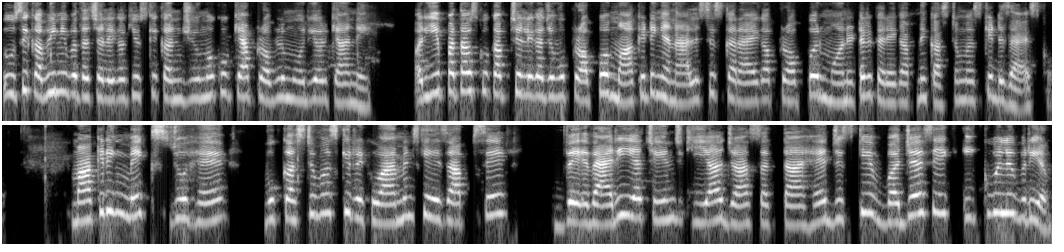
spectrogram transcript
तो उसे कभी नहीं पता चलेगा कि उसके कंज्यूमर को क्या प्रॉब्लम हो रही है और क्या नहीं। और ये पता उसको कब चलेगा? जब वो प्रॉपर मार्केटिंग एनालिसिस कराएगा प्रॉपर मॉनिटर करेगा अपने कस्टमर्स के डिजायर्स को। मार्केटिंग मिक्स जो है, वो कस्टमर्स की रिक्वायरमेंट्स के हिसाब से वैरी या चेंज किया जा सकता है, जिसके वजह से एक इक्विलिब्रियम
